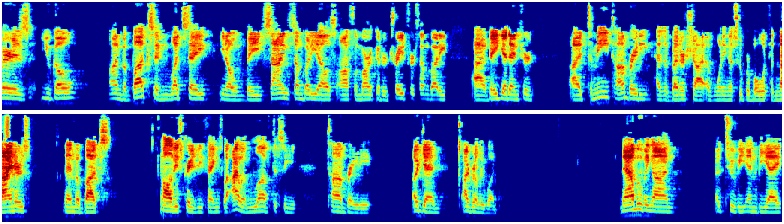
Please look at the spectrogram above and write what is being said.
Whereas you go on the Bucs, and let's say you know they sign somebody else off the market or trade for somebody, uh, they get injured. Uh, to me, Tom Brady has a better shot of winning a Super Bowl with the Niners than the Bucs. All these crazy things, but I would love to see Tom Brady again. I really would. Now moving on uh, to the NBA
